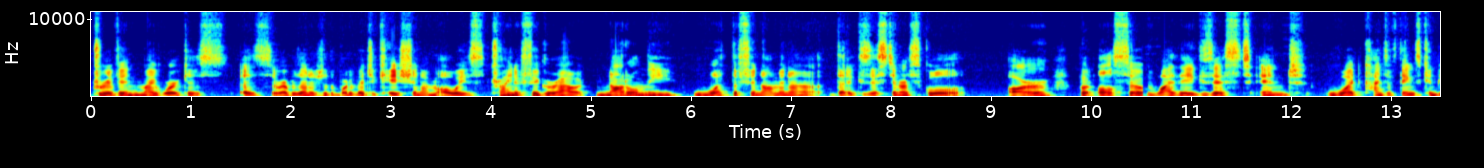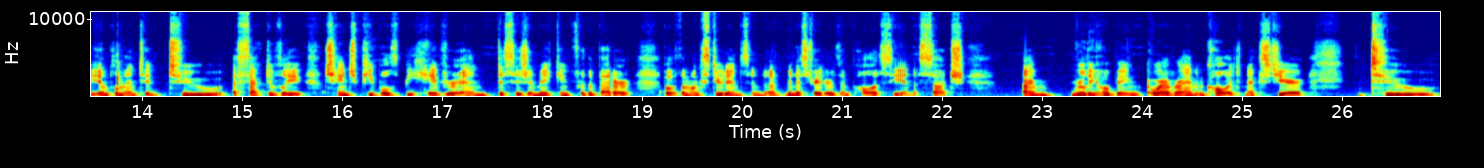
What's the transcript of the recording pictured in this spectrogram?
driven my work as as a representative of the board of education i'm always trying to figure out not only what the phenomena that exist in our school are but also why they exist and what kinds of things can be implemented to effectively change people's behavior and decision making for the better, both among students and administrators and policy and the such. I'm really hoping wherever I am in college next year to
